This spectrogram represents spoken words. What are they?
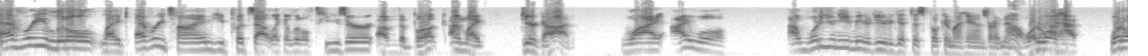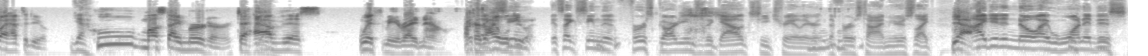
every little like every time he puts out like a little teaser of the book i'm like dear god why i will uh, what do you need me to do to get this book in my hands right now Oh. what do i have what do i have to do Yeah. who must i murder to have this with me right now because It's like i will seeing, do it It's like seeing the first Guardians of the Galaxy trailer the mm-hmm. first time. You're just like, Yeah. I didn't know I wanted this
